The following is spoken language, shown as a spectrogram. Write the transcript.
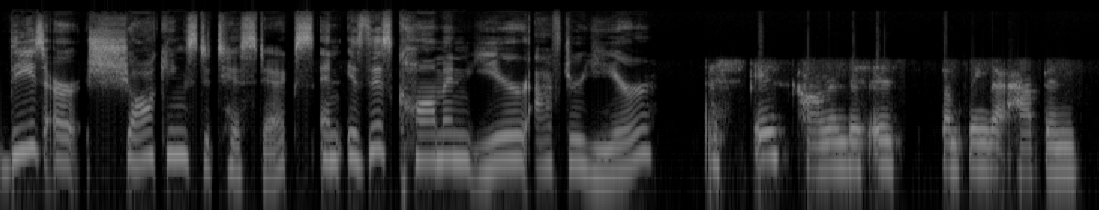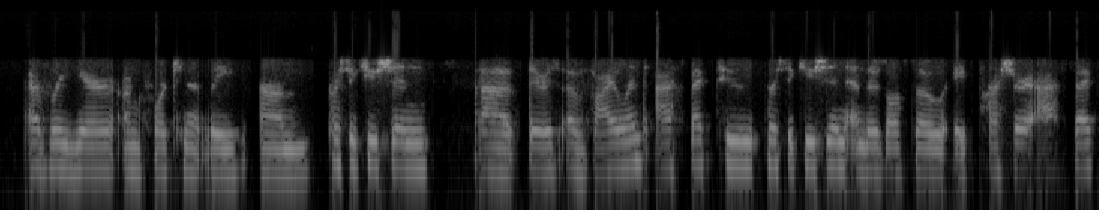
these are shocking statistics. And is this common year after year? This is common. This is something that happens every year, unfortunately. Um, persecution uh, there's a violent aspect to persecution, and there's also a pressure aspect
